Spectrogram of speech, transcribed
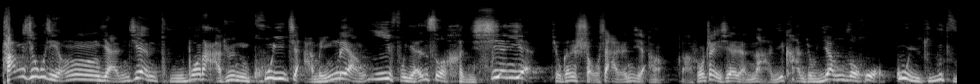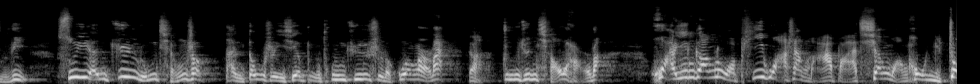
唐修景眼见吐蕃大军盔甲明亮，衣服颜色很鲜艳，就跟手下人讲啊，说这些人呐，一看就秧子货，贵族子弟，虽然军容强盛，但都是一些不通军事的官二代啊。诸君瞧好吧。话音刚落，披挂上马，把枪往后一招，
